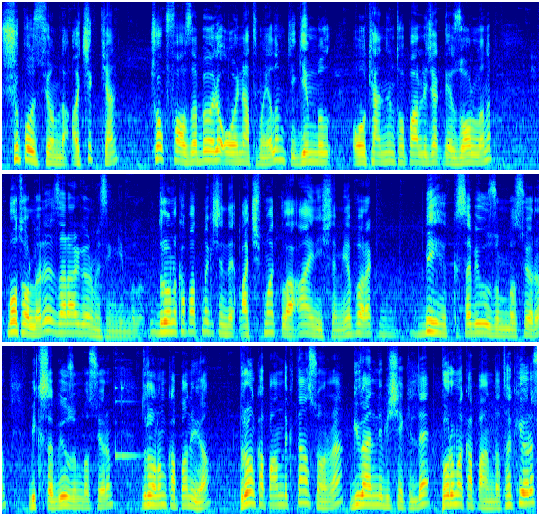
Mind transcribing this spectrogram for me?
şu pozisyonda açıkken çok fazla böyle oynatmayalım ki gimbal o kendini toparlayacak diye zorlanıp motorları zarar görmesin gimbal'ın. Drone'u kapatmak için de açmakla aynı işlemi yaparak bir kısa bir uzun basıyorum. Bir kısa bir uzun basıyorum. Drone'um kapanıyor. Drone kapandıktan sonra güvenli bir şekilde koruma kapağını da takıyoruz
